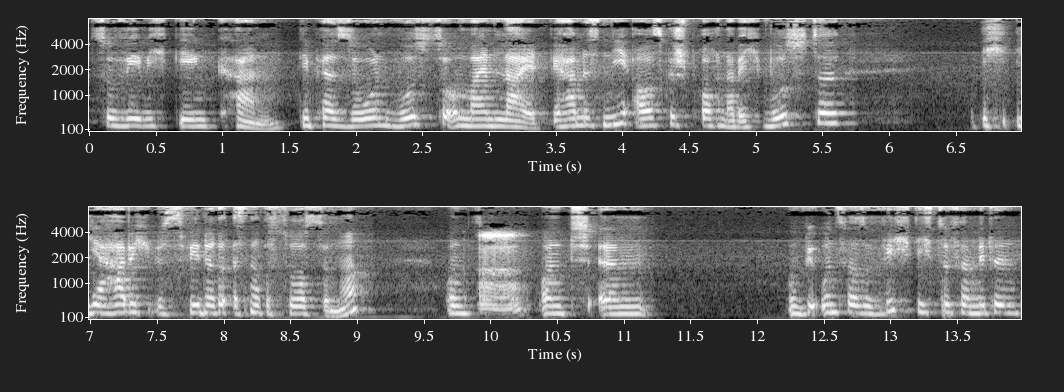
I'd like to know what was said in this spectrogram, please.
zu wem ich gehen kann. Die Person wusste um mein Leid. Wir haben es nie ausgesprochen, aber ich wusste, ich, hier habe ich, es ist, wie eine, ist eine Ressource, ne? Und, mhm. und, ähm, und für uns war so wichtig zu vermitteln,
